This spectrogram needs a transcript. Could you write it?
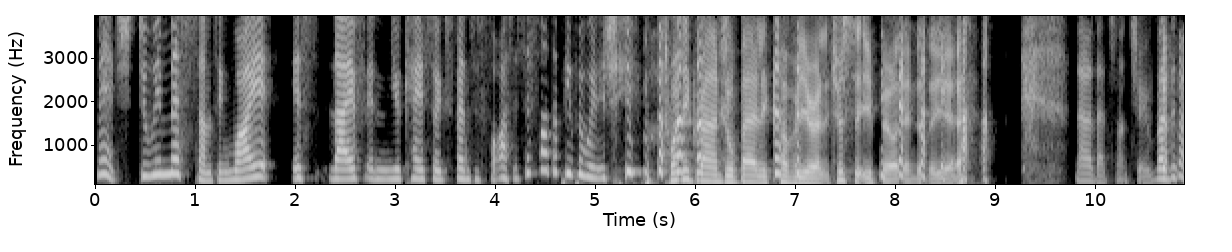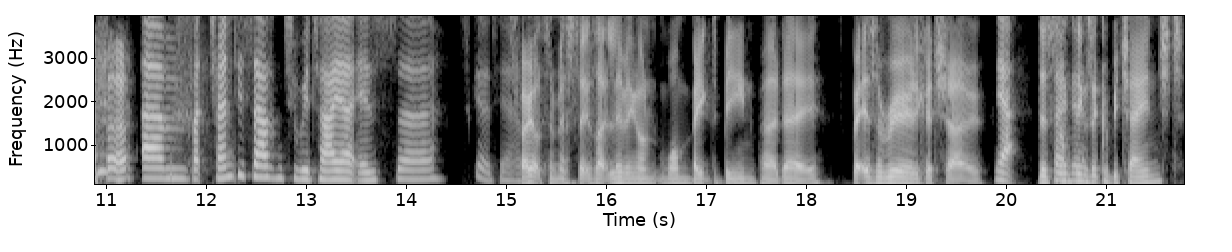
"Mitch, do we miss something? Why is life in UK so expensive for us? Is it for other people really cheap?" 20 grand will barely cover your electricity bill at the end of the year. no, that's not true. But um, but twenty thousand to retire is uh, it's good. Yeah. It's very optimistic. It's like living on one baked bean per day. But it's a really good show. Yeah, There's so some good. things that could be changed.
